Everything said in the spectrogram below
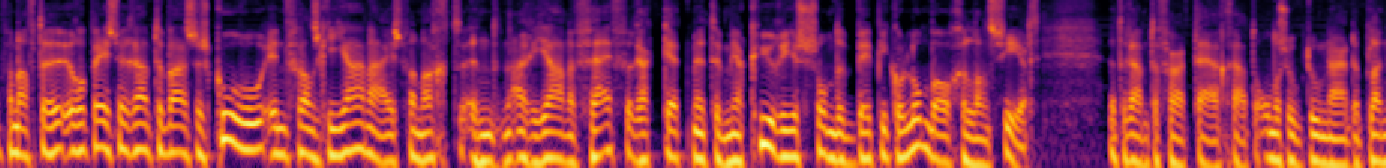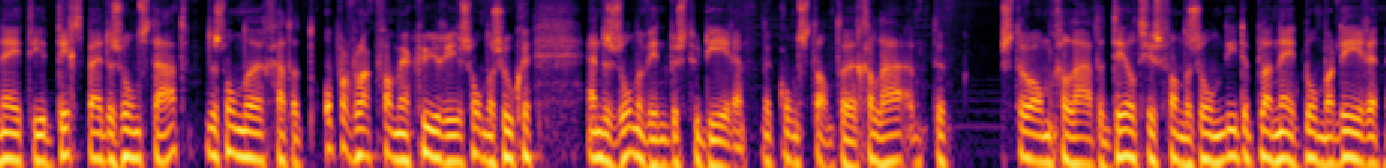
Vanaf de Europese ruimtebasis Kourou in Frans-Guyana is vannacht een Ariane 5-raket met de Mercurius-zonde Bepicolombo gelanceerd. Het ruimtevaartuig gaat onderzoek doen naar de planeet die het dichtst bij de zon staat. De zonde gaat het oppervlak van Mercurius onderzoeken en de zonnewind bestuderen. De constante de stroomgeladen deeltjes van de zon die de planeet bombarderen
